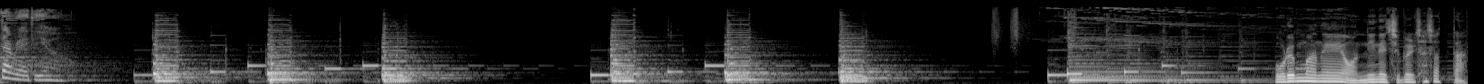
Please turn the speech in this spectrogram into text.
The Radio 오랜만에 언니네 집을 찾았다.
